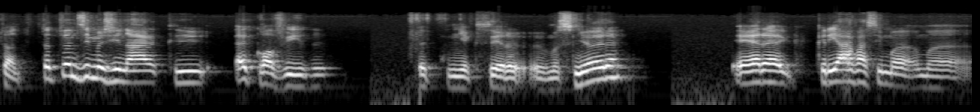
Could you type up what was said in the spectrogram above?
pronto, portanto, vamos imaginar que a Covid tinha que ser uma senhora, era, criava assim uma, uma,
